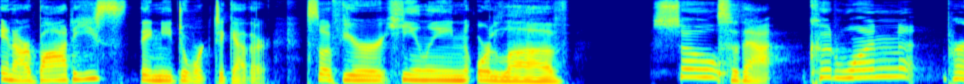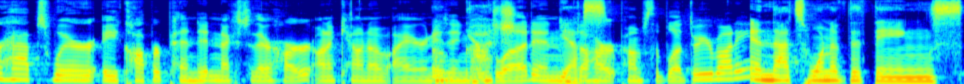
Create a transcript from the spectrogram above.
In our bodies, they need to work together. So if you're healing or love, So, so that could one perhaps wear a copper pendant next to their heart on account of iron is Oh, in your blood and Yes. the heart pumps the blood through your body? And that's one of the things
